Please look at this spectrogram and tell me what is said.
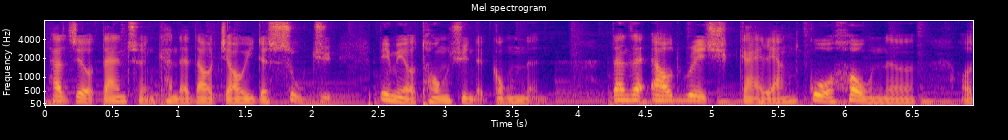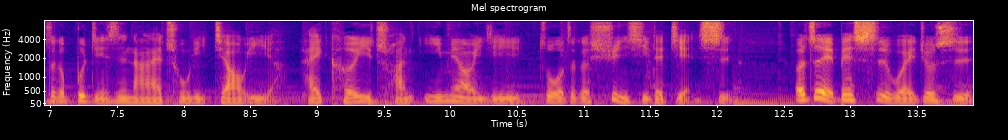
它只有单纯看得到交易的数据，并没有通讯的功能。但在 Aldrich 改良过后呢，哦，这个不仅是拿来处理交易啊，还可以传 email 以及做这个讯息的检视。而这也被视为就是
